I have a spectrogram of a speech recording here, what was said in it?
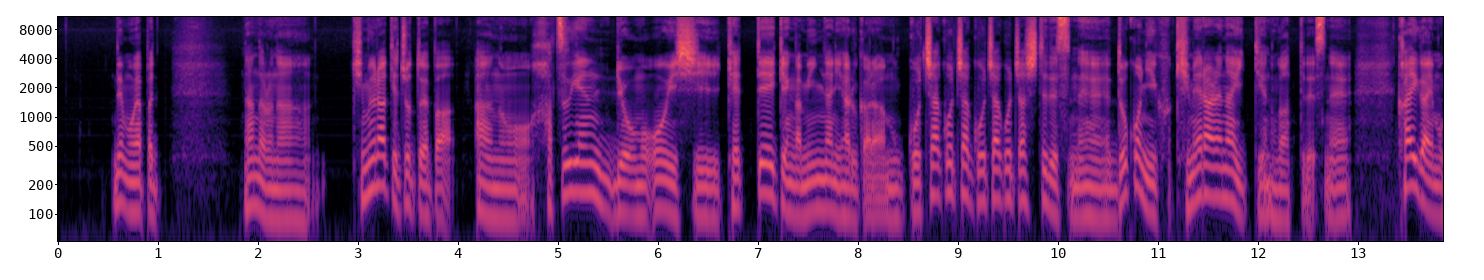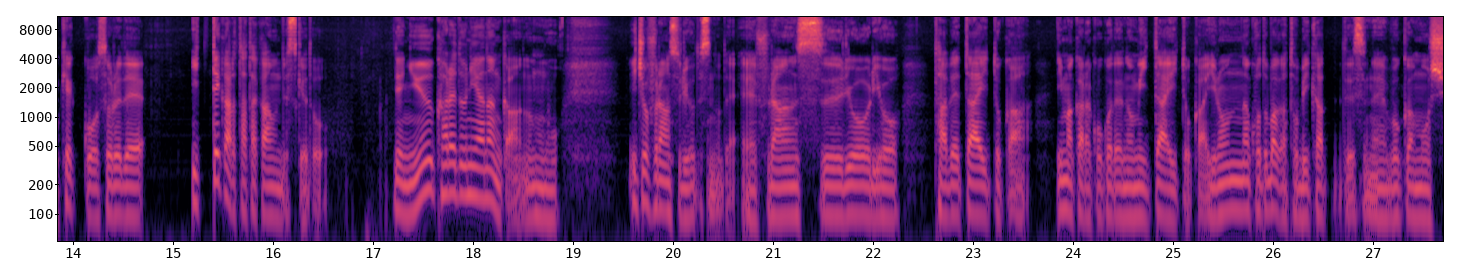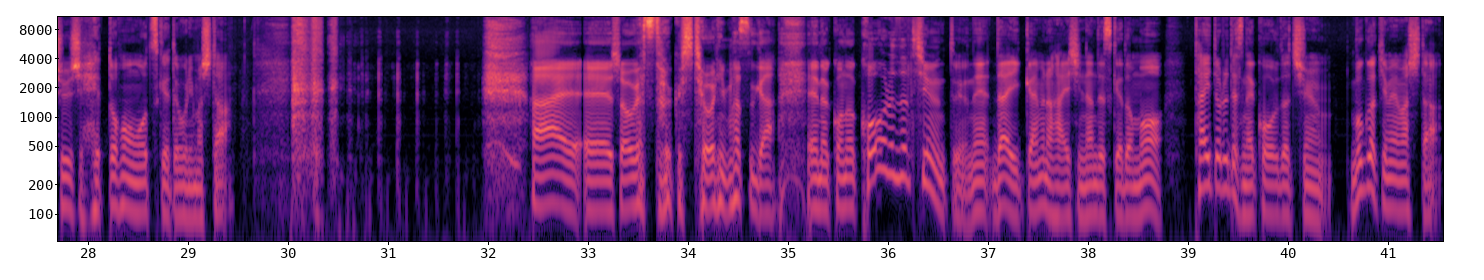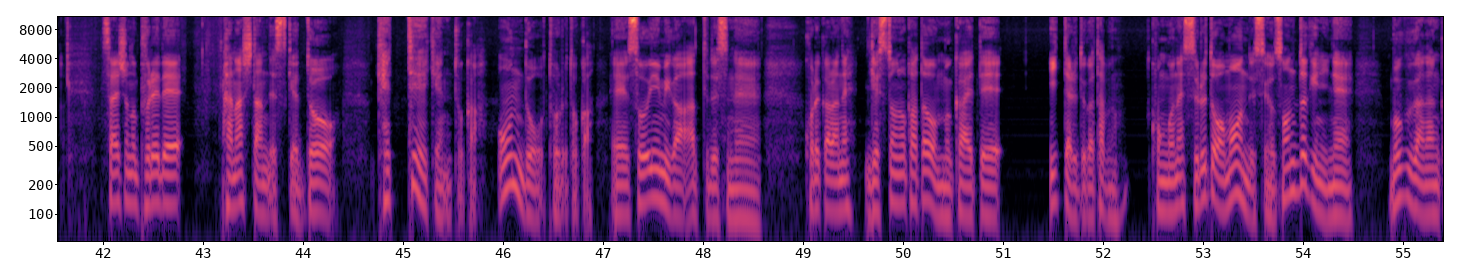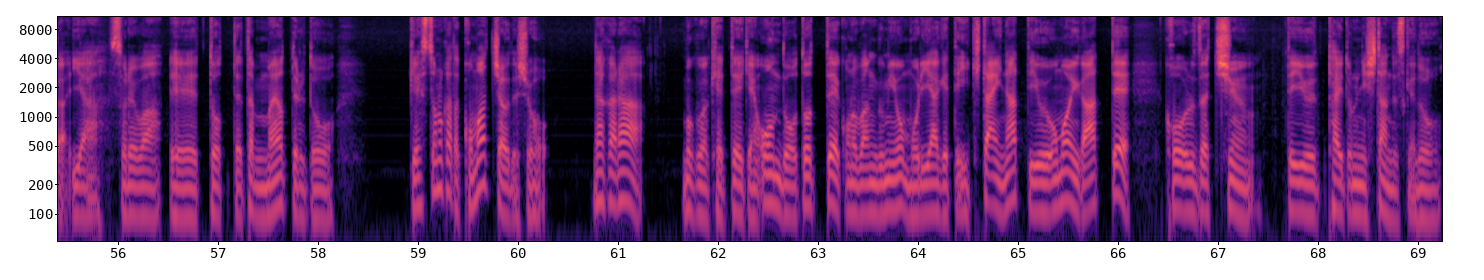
でもやっぱなんだろうな木村家ちょっとやっぱあの発言量も多いし決定権がみんなにあるからもうごちゃごちゃごちゃごちゃしてですねどこに行くか決められないっていうのがあってですね。海外も結構それで行ってから戦うんですけどでニューカレドニアなんかあのもう一応フランス領ですので、えー、フランス料理を食べたいとか今からここで飲みたいとかいろんな言葉が飛び交ってですね僕はもう終始ヘッドホンをつけておりました。はい、えー、正月トークしておりますが、えー、この「コールドチューンというね第1回目の配信なんですけどもタイトルですね「コールドチューン。僕が決めました。最初のプレで話したんですけど決定権とか温度を取るとか、えー、そういう意味があってですねこれからねゲストの方を迎えていったりとか多分今後ねすると思うんですよ。その時にね僕がなんかいやそれはえー、っとって多分迷ってるとゲストの方困っちゃうでしょ。うだから僕が決定権温度をとってこの番組を盛り上げていきたいなっていう思いがあって「Call the Tune」っていうタイトルにしたんですけど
